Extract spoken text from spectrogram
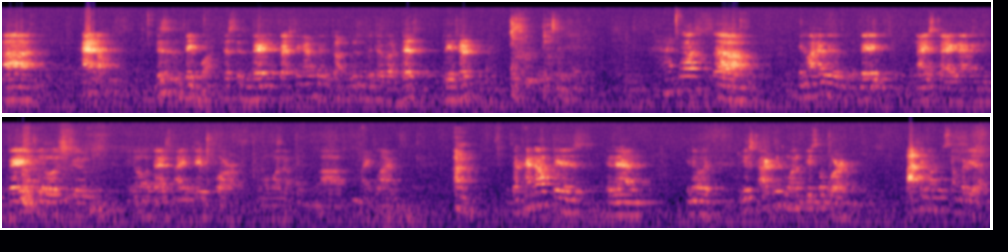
Uh, handoff. This is a big one. This is very interesting. I'm going to talk a little bit about this later. Handoffs. Uh, you know, I have a very nice diagram and very close to you know that I did for you know, one of uh, my clients. so handoff is, is then you know you start with one piece of work, pass it on to somebody else,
